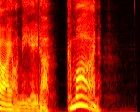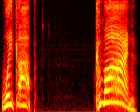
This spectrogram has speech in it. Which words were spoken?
die on me, Ada. Come on! Wake up! Come on!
